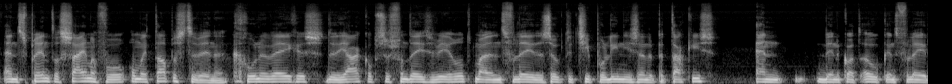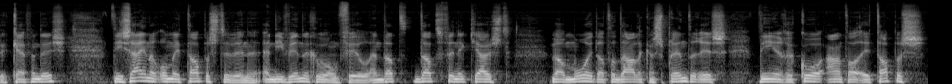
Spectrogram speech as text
En sprinters zijn ervoor om etappes te winnen. Groenewegens, de Jacobsens van deze wereld. Maar in het verleden is ook de Cipollini's en de Petacchis. En binnenkort ook in het verleden Cavendish. Die zijn er om etappes te winnen. En die winnen gewoon veel. En dat, dat vind ik juist wel mooi. Dat er dadelijk een sprinter is die een record aantal etappes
